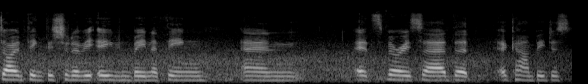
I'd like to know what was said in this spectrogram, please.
don't think this should have even been a thing and it's very sad that it can't be just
